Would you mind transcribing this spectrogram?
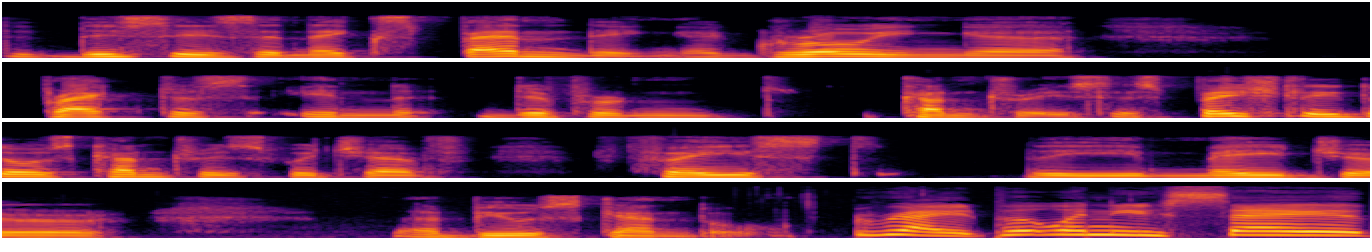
this is an expanding, a growing uh, practice in different countries, especially those countries which have faced the major abuse scandal. Right. But when you say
